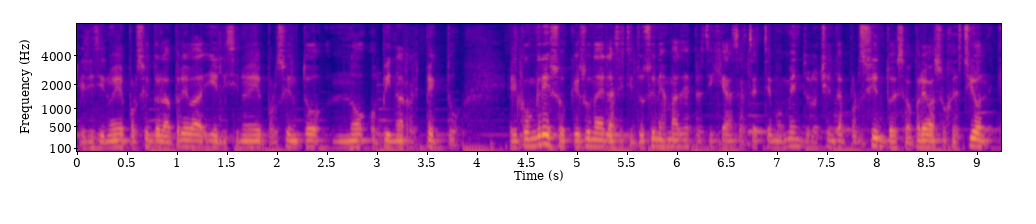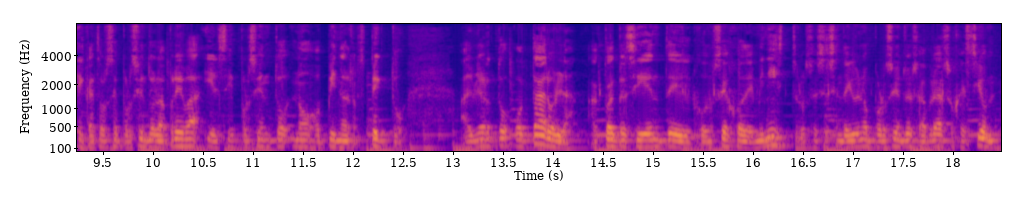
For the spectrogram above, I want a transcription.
el 19% la aprueba y el 19% no opina al respecto. El Congreso, que es una de las instituciones más desprestigiadas hasta este momento, el 80% desaprueba su gestión, el 14% la aprueba y el 6% no opina al respecto. Alberto Otárola, actual presidente del Consejo de Ministros, el 61% desaprueba su gestión,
